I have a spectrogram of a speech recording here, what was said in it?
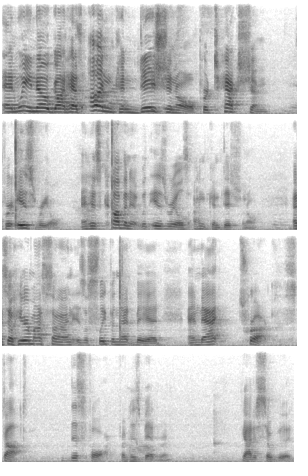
And we know God has unconditional protection for Israel, and his covenant with Israel is unconditional. And so here my son is asleep in that bed, and that truck stopped this far from his bedroom. God is so good.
